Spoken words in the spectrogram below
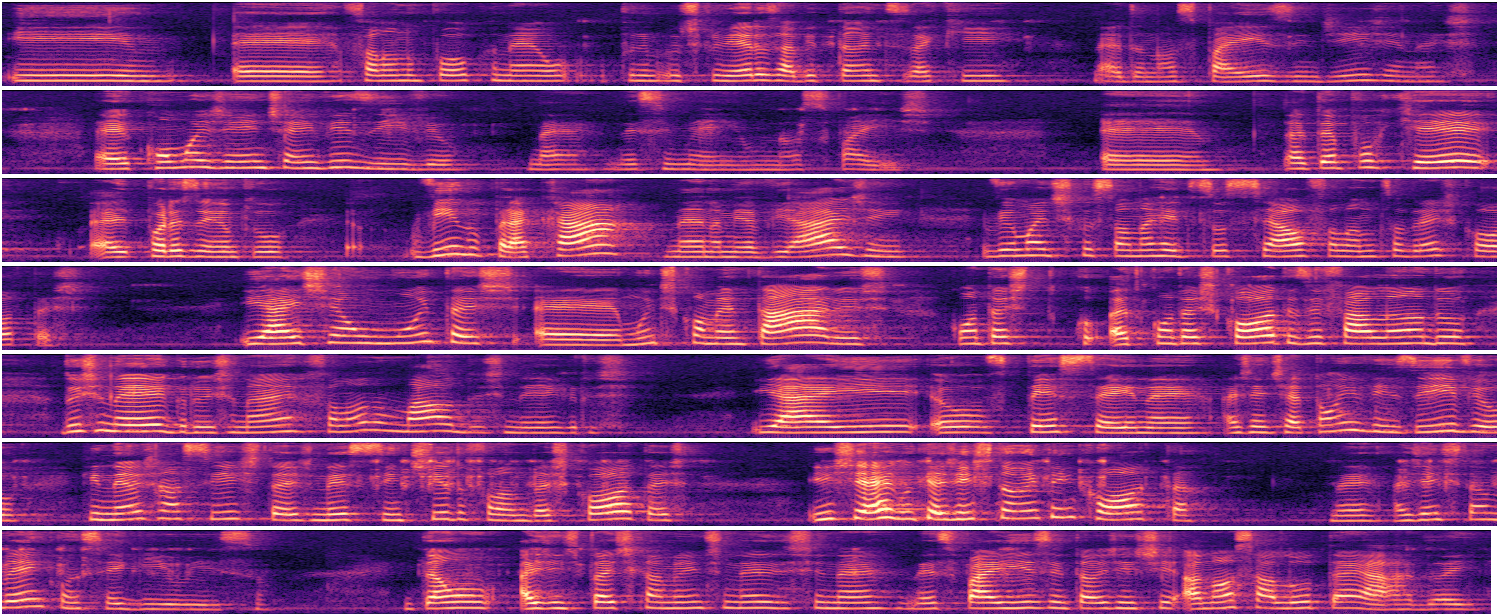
e é, falando um pouco, né, os primeiros habitantes aqui né, do nosso país, indígenas, é, como a gente é invisível né, nesse meio, no nosso país. É, até porque, é, por exemplo, vindo para cá, né, na minha viagem, vi uma discussão na rede social falando sobre as cotas. E aí tinham muitas, é, muitos comentários contra as, contra as cotas e falando dos negros, né? Falando mal dos negros. E aí eu pensei, né? A gente é tão invisível que nem os racistas, nesse sentido, falando das cotas, enxergam que a gente também tem cota. Né? A gente também conseguiu isso. Então, a gente praticamente não existe né, nesse país, então a, gente, a nossa luta é árdua. Aí.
